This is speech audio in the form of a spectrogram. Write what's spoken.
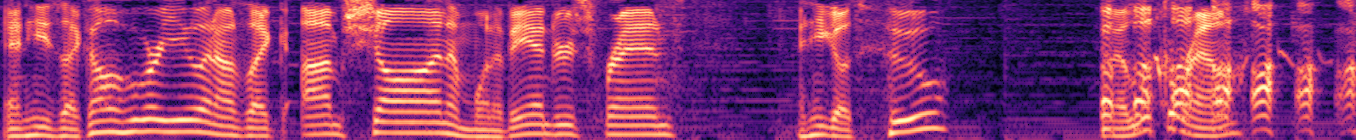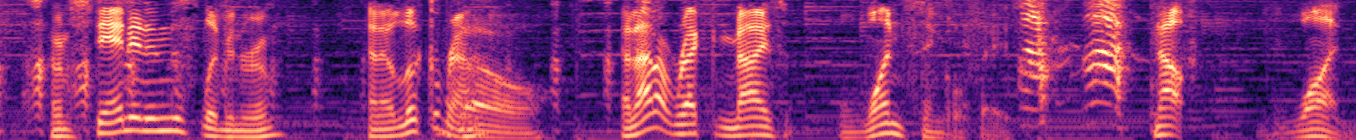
And he's like, oh, who are you? And I was like, I'm Sean. I'm one of Andrew's friends. And he goes, who? And I look around. I'm standing in this living room, and I look around, No. and I don't recognize one single face. Not one.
